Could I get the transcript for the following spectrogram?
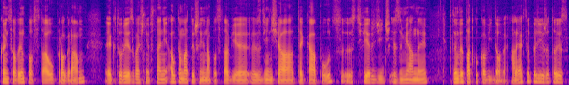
końcowym powstał program, który jest właśnie w stanie automatycznie na podstawie zdjęcia TK płuc stwierdzić zmiany w tym wypadku covidowe. Ale ja chcę powiedzieć, że to jest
